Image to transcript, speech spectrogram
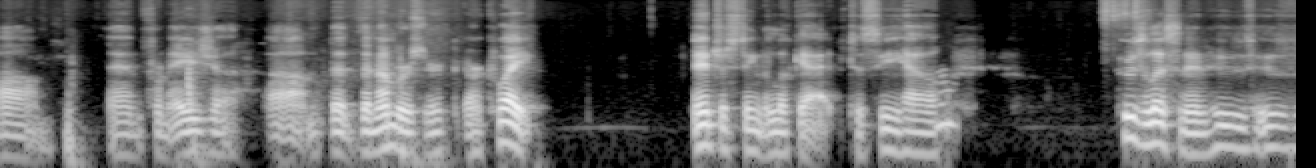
um, and from Asia. Um, the the numbers are, are quite interesting to look at to see how Mhm. Who's listening, who's who's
